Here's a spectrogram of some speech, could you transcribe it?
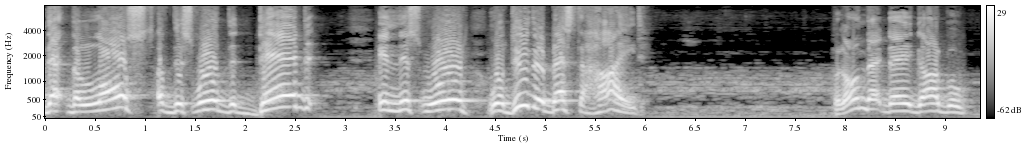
that the lost of this world, the dead in this world, will do their best to hide. But on that day, God will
